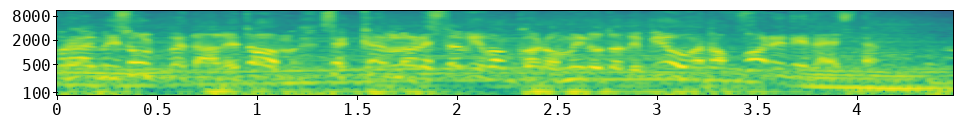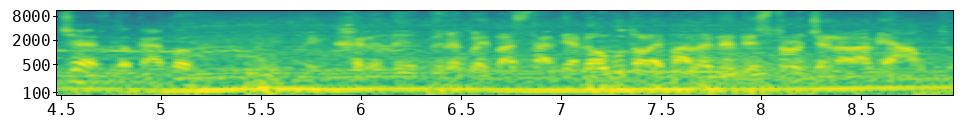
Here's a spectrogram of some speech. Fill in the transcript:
Premi sul pedale, Tom! Se Carlo resta vivo ancora un minuto di più, vado fuori di testa! Certo, capo. Incredibile, quei bastardi hanno avuto le palle di distruggere la mia auto.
